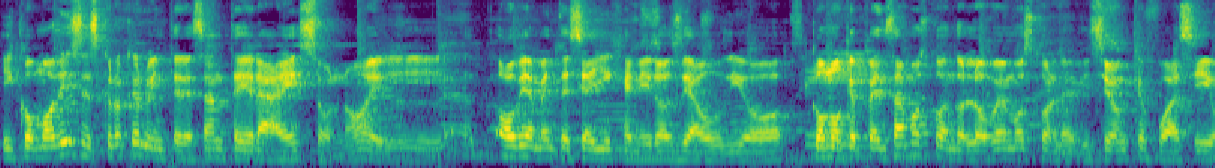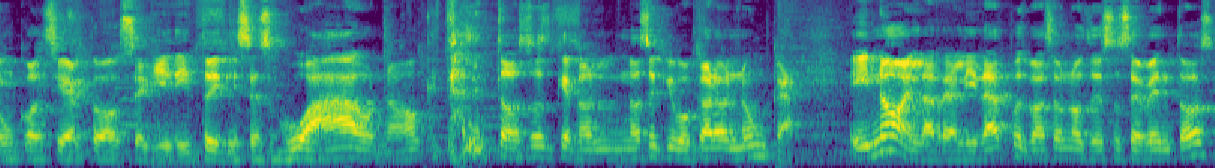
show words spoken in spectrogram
Y como dices, creo que lo interesante era eso, ¿no? El, obviamente si hay ingenieros de audio, como que pensamos cuando lo vemos con la edición que fue así un concierto seguidito y dices, wow, ¿no? Qué talentosos que no, no se equivocaron nunca. Y no, en la realidad pues vas a uno de esos eventos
